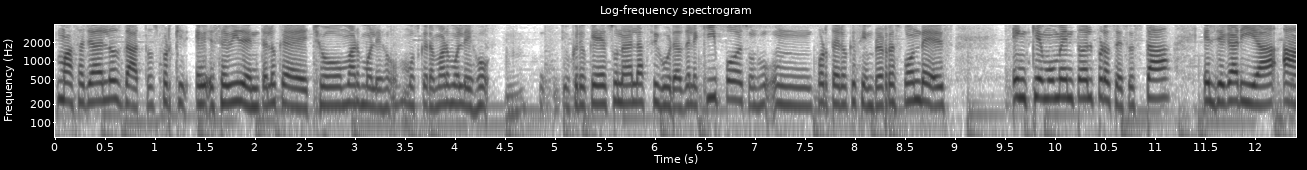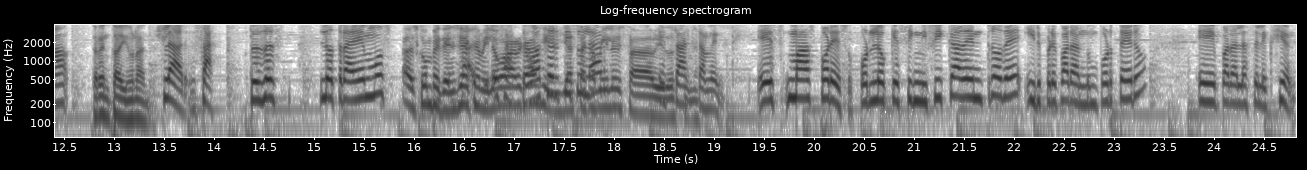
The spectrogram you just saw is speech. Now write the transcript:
más allá de los datos, porque es evidente lo que ha hecho Marmolejo, Mosquera Marmolejo, yo creo que es una de las figuras del equipo, es un, un portero que siempre responde, es en qué momento del proceso está, él llegaría a... 31 años. Claro, exacto. Entonces, lo traemos... Ah, es competencia de Camilo Exacto, va a Vargas ser y ya está titular. Camilo y está David Ospina. Exactamente. Es más por eso, por lo que significa dentro de ir preparando un portero eh, para la selección.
